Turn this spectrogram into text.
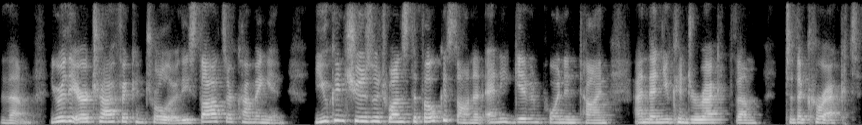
them. You're the air traffic controller. These thoughts are coming in. You can choose which ones to focus on at any given point in time, and then you can direct them to the correct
